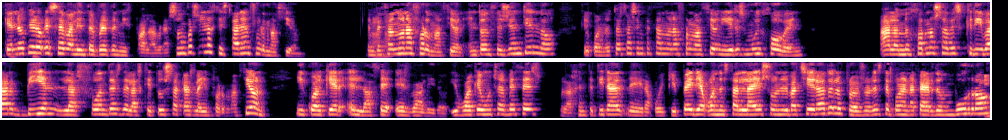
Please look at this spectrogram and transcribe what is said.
que no quiero que se malinterpreten mis palabras. Son personas que están en formación, empezando una formación. Entonces, yo entiendo que cuando tú estás empezando una formación y eres muy joven, a lo mejor no sabes escribir bien las fuentes de las que tú sacas la información y cualquier enlace es válido. Igual que muchas veces la gente tira de la Wikipedia cuando está en la ESO o en el bachillerato y los profesores te ponen a caer de un burro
